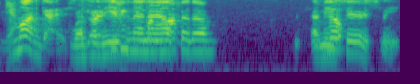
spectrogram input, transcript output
Yeah. Come on, guys. Was You it even an people alpha though? I mean, No. seriously,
